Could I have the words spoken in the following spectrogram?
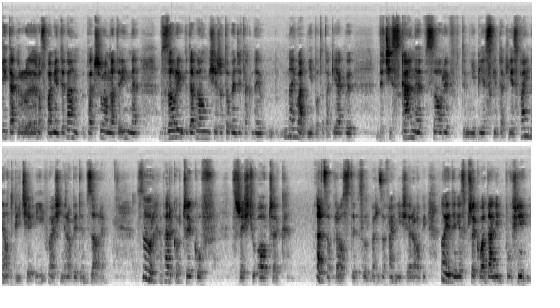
i tak rozpamiętywałam, patrzyłam na te inne wzory i wydawało mi się, że to będzie tak naj, najładniej, bo to takie jakby wyciskane wzory w tym niebieskim, takie jest fajne odbicie i właśnie robię tym wzorem. Wzór warkoczyków z sześciu oczek. Bardzo prosty wzór, bardzo fajnie się robi. No jedynie z przekładaniem później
